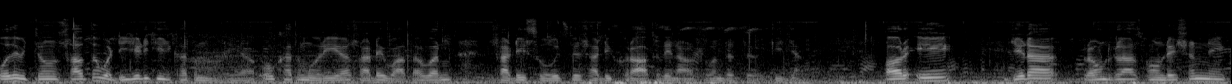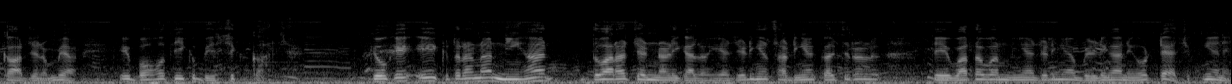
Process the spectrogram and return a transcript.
ਉਹਦੇ ਵਿੱਚੋਂ ਸਭ ਤੋਂ ਵੱਡੀ ਜਿਹੜੀ ਚੀਜ਼ ਖਤਮ ਹੋ ਰਹੀ ਆ, ਉਹ ਖਤਮ ਹੋ ਰਹੀ ਆ ਸਾਡੇ ਵਾਤਾਵਰਨ, ਸਾਡੀ ਸੋਚ ਤੇ ਸਾਡੀ ਖੁਰਾਕ ਦੇ ਨਾਲ ਸੰਬੰਧਿਤ ਚੀਜ਼ਾਂ। ਔਰ ਇਹ ਜਿਹੜਾ ਰਾਉਂਡ ਗਲਾਸ ਫਾਊਂਡੇਸ਼ਨ ਨੇ ਕਾਰਜ ਰੰਭਿਆ ਇਹ ਬਹੁਤ ਹੀ ਇੱਕ ਬੇਸਿਕ ਕਾਰਜ ਹੈ। ਕਿਉਂਕਿ ਇਹ ਇੱਕ ਤਰ੍ਹਾਂ ਨਾਲ ਨੀਹਾਂ ਦੁਆਰਾ ਚੜਨ ਵਾਲੀ ਗੱਲ ਹੋਈ ਹੈ, ਜਿਹੜੀਆਂ ਸਾਡੀਆਂ ਕਲਚਰਲ ਤੇ ਵਾਤਾਵਰਨ ਦੀਆਂ ਜਿਹੜੀਆਂ ਬਿਲਡਿੰਗਾਂ ਨੇ, ਉਹ ਢਹਿ ਚੁੱਕੀਆਂ ਨੇ।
